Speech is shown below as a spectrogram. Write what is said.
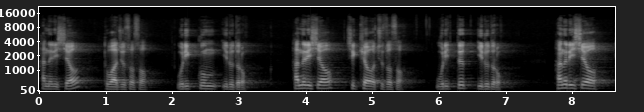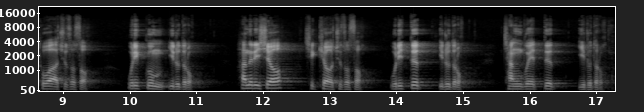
하늘이시여 도와주소서. 우리 꿈 이루도록. 하늘이시여 지켜 주소서. 우리 뜻 이루도록. 하늘이시여 도와주소서. 우리 꿈 이루도록. 하늘이시여 지켜 주소서. 우리 뜻 이루도록. 장부의 뜻 이루도록.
